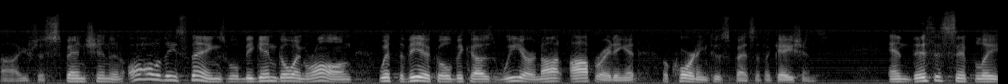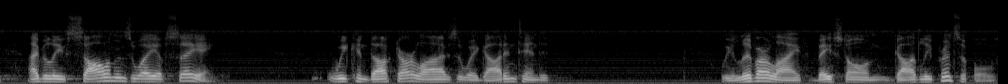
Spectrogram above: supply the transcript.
uh, your suspension, and all of these things will begin going wrong with the vehicle because we are not operating it according to specifications. And this is simply, I believe, Solomon's way of saying we conduct our lives the way God intended. We live our life based on godly principles,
